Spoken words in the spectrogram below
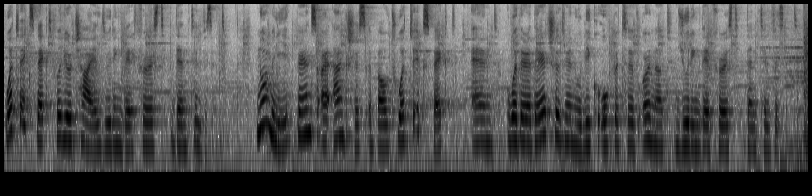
What to expect for your child during their first dental visit. Normally, parents are anxious about what to expect and whether their children will be cooperative or not during their first dental visit.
